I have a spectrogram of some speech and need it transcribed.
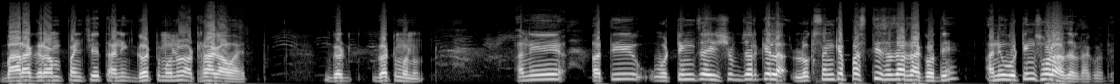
बारा ग्रामपंचायत आणि गट म्हणून अठरा गाव आहेत. गट गट म्हणून. आणि अति वोटिंगचा हिशोब जर केला लोकसंख्या पस्तीस हजार दाखवते आणि वोटिंग सोळा हजार दाखवते.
